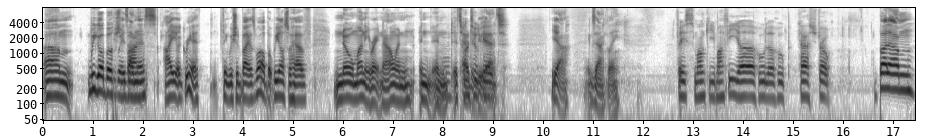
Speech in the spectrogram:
Um, we go both ways on this. I agree. I think we should buy as well, but we also have no money right now, and and and it's hard Mm-hmm. And to do kids. that. Yeah, exactly. Face monkey mafia hula hoop Castro. But um,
